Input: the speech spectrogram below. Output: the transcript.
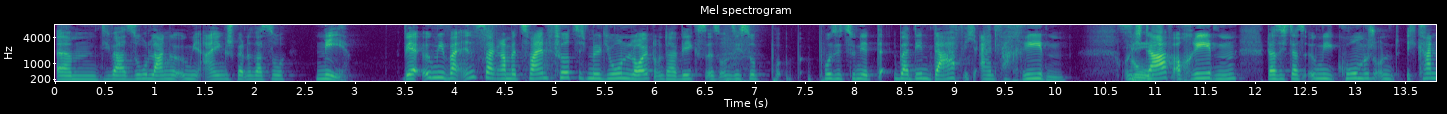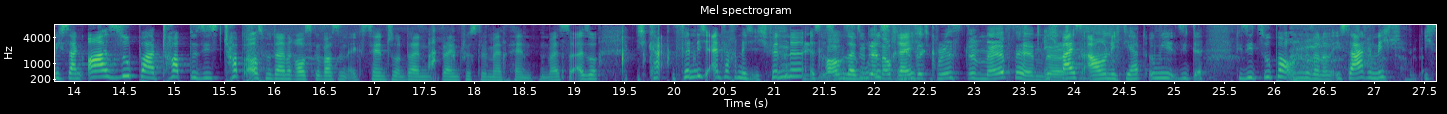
ähm, die war so lange irgendwie eingesperrt und was so, nee. Wer irgendwie bei Instagram mit 42 Millionen Leuten unterwegs ist und sich so positioniert, über den darf ich einfach reden. Und So. ich darf auch reden, dass ich das irgendwie komisch und ich kann nicht sagen, oh super, top, du siehst top aus mit deinen rausgewaschenen Extension und deinen, deinen Crystal Meth Händen, weißt du? Also ich kann, finde ich einfach nicht. Ich finde, es ist unser gutes Recht. Crystal Meth Hände? Ich weiß auch nicht, die hat irgendwie, sieht, die sieht super ungesund aus. Ich sage nicht, ich,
